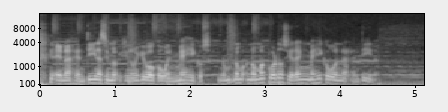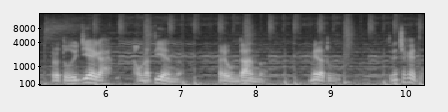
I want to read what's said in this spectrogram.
en Argentina, si, no me equivoco, o en México, no, no me acuerdo si era en México o en Argentina. Pero tú llegas a una tienda preguntando, mira, tú tienes chaqueta.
